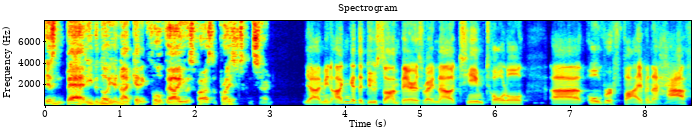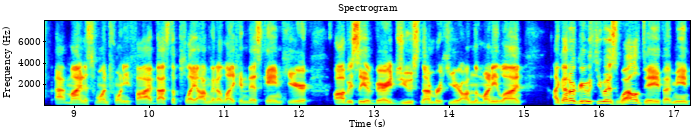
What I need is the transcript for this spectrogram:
isn't bad, even though you're not getting full value as far as the price is concerned. Yeah, I mean, I can get the Doosan Bears right now, team total uh, over five and a half at minus 125. That's the play I'm going to like in this game here. Obviously, a very juice number here on the money line. I got to agree with you as well, Dave. I mean,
